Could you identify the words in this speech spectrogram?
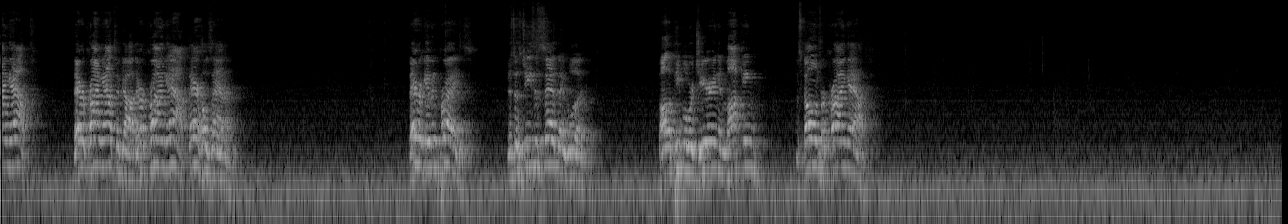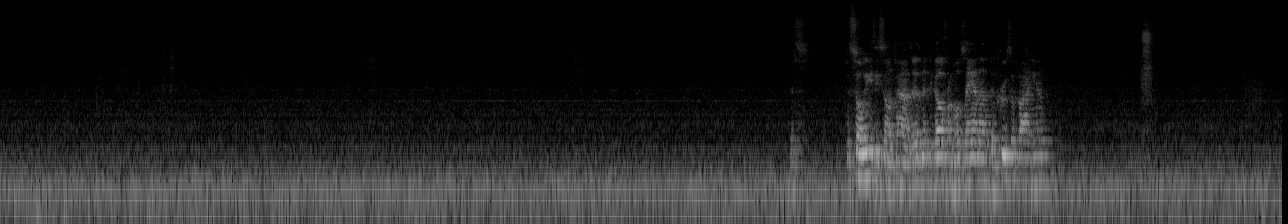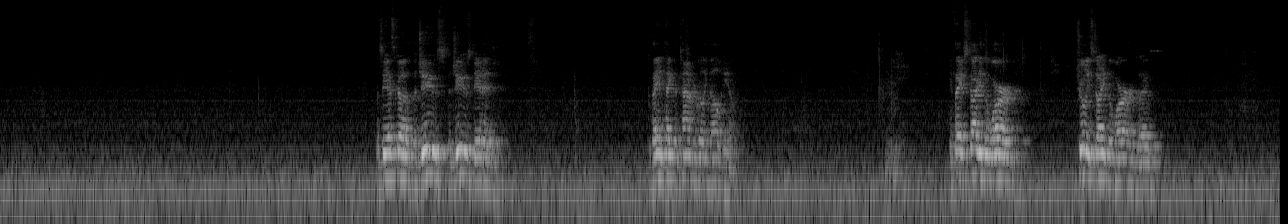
Crying out. They were crying out to God. They were crying out, their Hosanna. They were giving praise, just as Jesus said they would. While the people were jeering and mocking, the stones were crying out. So easy sometimes, isn't it, to go from Hosanna to crucify him? But see, it's because the Jews, the Jews did it because they didn't take the time to really know him. If they had studied the Word, truly studied the Word, they,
